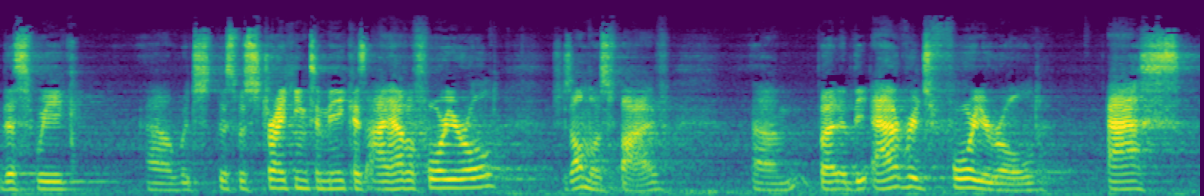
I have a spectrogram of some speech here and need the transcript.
this week, uh, which this was striking to me because I have a four year old. She's almost five. Um, but the average four year old asks,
